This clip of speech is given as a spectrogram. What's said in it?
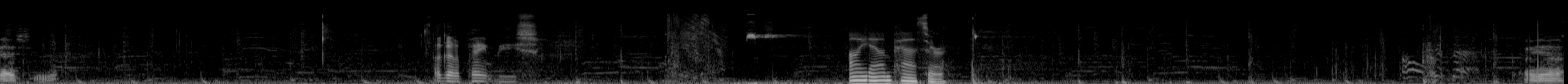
Nigga got shit. I got a paint beast. I am passer. Oh yeah.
